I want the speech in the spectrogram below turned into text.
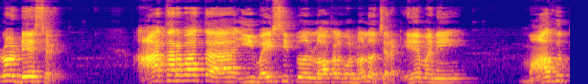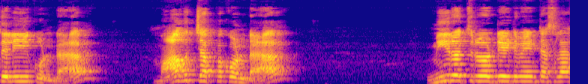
రోడ్డు వేసాడు ఆ తర్వాత ఈ వైసీపీ వాళ్ళు లోకల్గా ఉన్న వాళ్ళు వచ్చారట. ఏమని? మాకు తెలియకుండా మాకు చెప్పకుండా మీరు వచ్చి రోడ్డు వేయటం ఏంటి అసలు?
